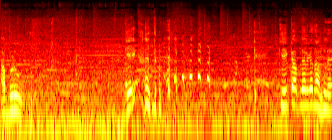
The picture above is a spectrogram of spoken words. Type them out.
अबडू. केक? केक कापल्यावर का थांबलंय.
